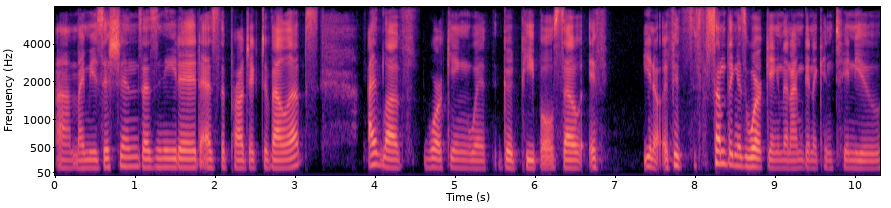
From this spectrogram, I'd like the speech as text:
um, my musicians as needed as the project develops I love working with good people. So if you know if it's if something is working, then I'm going to continue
